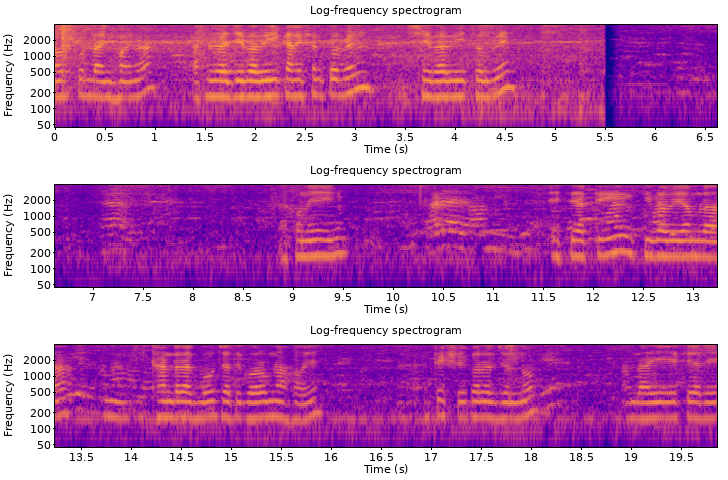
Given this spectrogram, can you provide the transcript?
আউটপুট লাইন হয় না। আপনারা যেভাবেই কানেকশন করবেন, সেভাবেই চলবে। এখন এই এই চেয়ারটি কীভাবে আমরা ঠান্ডা রাখব যাতে গরম না হয়, টেকসই করার জন্য আমরা এই চেয়ারে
